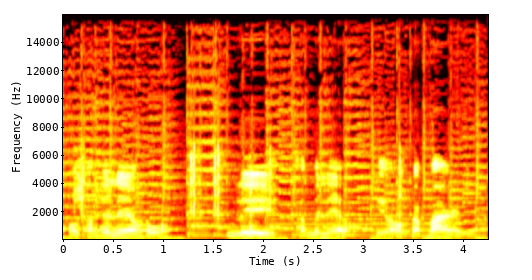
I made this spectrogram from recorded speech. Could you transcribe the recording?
เขาทำได้แล้วเขาบอกทุเล่ทำไปแล้ว เดี๋ยวเอากลับบ้านเลย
